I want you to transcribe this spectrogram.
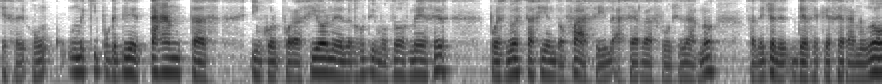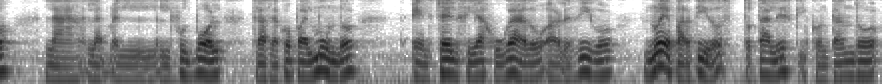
es un, equipo que tiene tantas incorporaciones de los últimos dos meses, pues no está siendo fácil hacerlas funcionar, ¿no? O sea, de hecho, desde que se reanudó el, fútbol tras la Copa del Mundo, el Chelsea ha jugado, ahora les digo, nueve partidos totales, y contando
